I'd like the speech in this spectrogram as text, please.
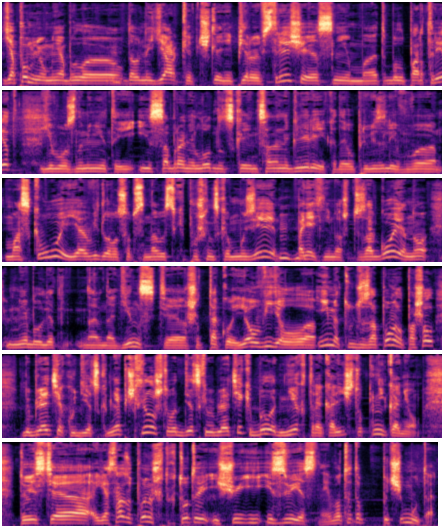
я помню, у меня было довольно яркое впечатление первой встречи с ним, это был портрет его знаменитый из собрания Лондонской национальной галереи, когда его привезли в Москву, и я видел его, собственно, на выставке в Пушкинском музее, mm-hmm. понятия не имел, что за Гоя, но мне было лет, наверное, 11, э, что-то такое. Я увидел имя, тут же запомнил, пошел в библиотеку детскую. Меня впечатлило, что вот детской библиотеке было некоторое количество книг о нем. То есть э, я сразу понял, что кто-то еще и известный. Вот это почему так?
